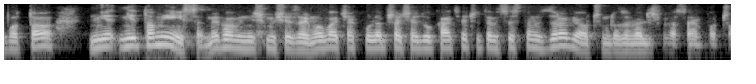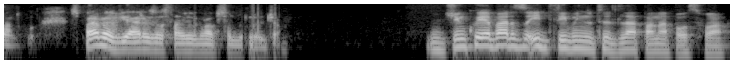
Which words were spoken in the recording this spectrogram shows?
bo to nie, nie to miejsce. My powinniśmy się zajmować, jak ulepszać edukację czy ten system zdrowia, o czym rozmawialiśmy na samym początku. Sprawę wiary zostawimy absolutnie ludziom. Dziękuję bardzo i dwie minuty dla pana posła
